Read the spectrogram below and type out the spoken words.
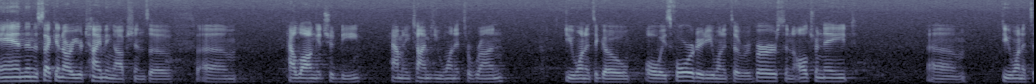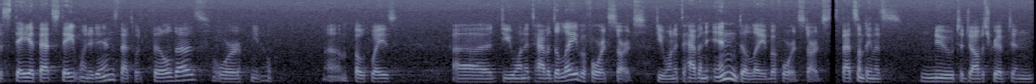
and then the second are your timing options of um, how long it should be, how many times you want it to run. Do you want it to go always forward or do you want it to reverse and alternate? Um, do you want it to stay at that state when it ends? That's what fill does, or you know, um, both ways. Uh, do you want it to have a delay before it starts? Do you want it to have an end delay before it starts? That's something that's new to JavaScript and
